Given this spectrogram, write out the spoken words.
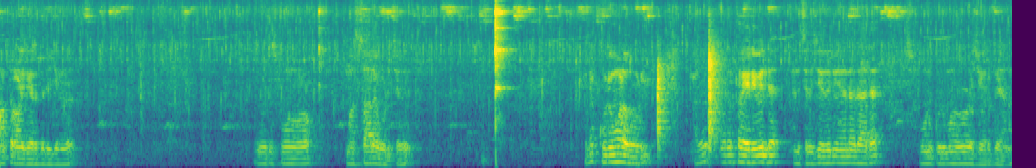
മാത്രമാണ് ചേർത്തിരിക്കുന്നത്. ഒരു സ്പൂണോളം മസാല പൊടിച്ചത്. പിന്നെ കുരുമുളക് കൂടി അത് ഓരോരുത്തർ എരിവിന്റെ അനുസരിച്ച് ഇതിന് ഞാൻ ഒരു അര സ്പൂൺ കുരുമുളക് കൂടെ ചേർക്കുകയാണ്.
